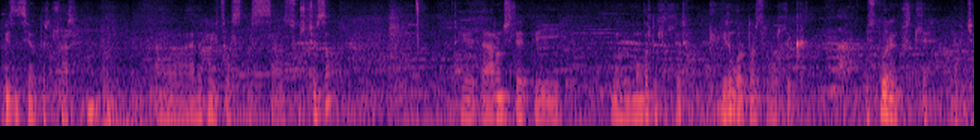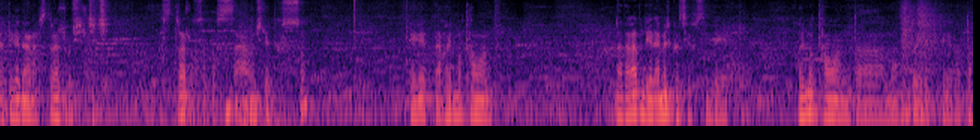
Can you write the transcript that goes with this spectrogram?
бизнесийн удирдлагаар Америк нэгдсэн улсад бас сурч байсан. Тэгээд 10 жилээ би Монголд болохоор 93 дугаар сургуулийг 9 дугаар анги хүртлээ явчаа. Тэгээд дараа нь Австрали руу шилжиж Австрали улсад бас 10 жилээ төгссөн. Тэгээд 2005 онд дараад нь тэгээд Америкоос явсан. Тэгээд 2005 онд Монголд ирээд тэгээд одоо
